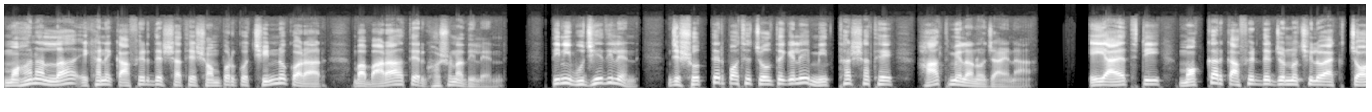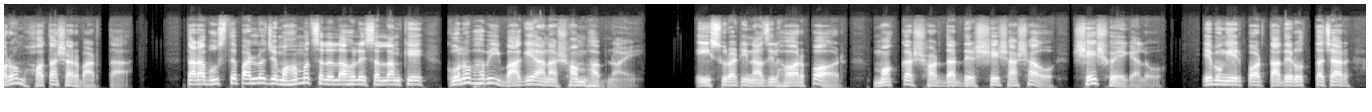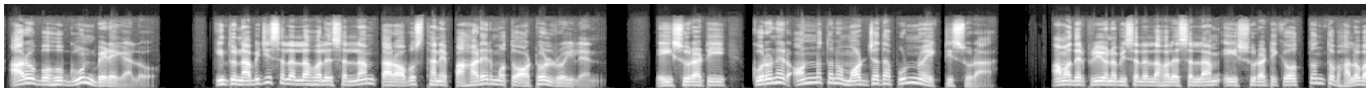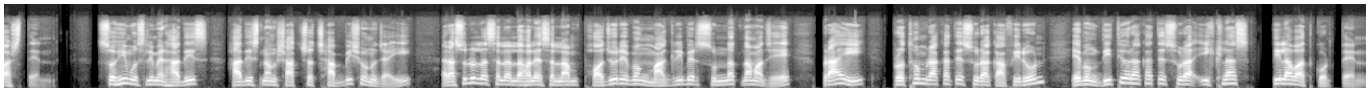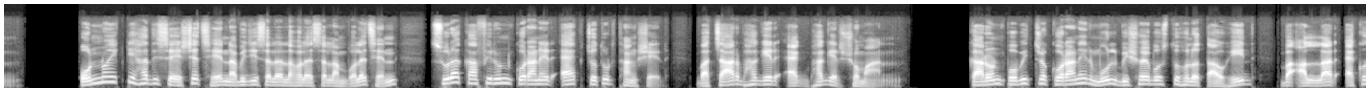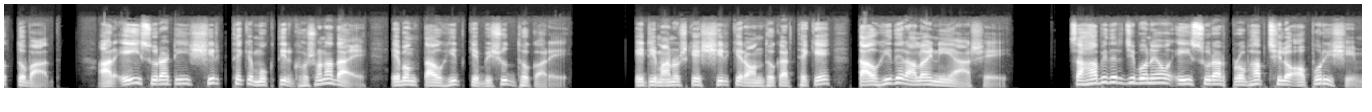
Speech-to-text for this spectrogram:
মহান আল্লাহ এখানে কাফেরদের সাথে সম্পর্ক ছিন্ন করার বা বারাতের ঘোষণা দিলেন। তিনি বুঝিয়ে দিলেন যে সত্যের পথে চলতে গেলে মিথ্যার সাথে হাত মেলানো যায় না। এই আয়াতটি মক্কার কাফেরদের জন্য ছিল এক চরম হতাশার বার্তা। তারা বুঝতে পারল যে মোহাম্মদ সাল্লাহ সাল্লামকে কোনোভাবেই বাগে আনা সম্ভব নয়। এই সুরাটি নাজিল হওয়ার পর মক্কার সর্দারদের শেষ আশাও শেষ হয়ে গেল এবং এরপর তাদের অত্যাচার আরও বহু গুণ বেড়ে গেল। কিন্তু নাবিজি সাল্লাহ সাল্লাম তার অবস্থানে পাহাড়ের মতো অটল রইলেন। এই সুরাটি কোরনের অন্যতম মর্যাদাপূর্ণ একটি সুরা। আমাদের প্রিয় নবী সাল্লাহ সাল্লাম এই সুরাটিকে অত্যন্ত ভালোবাসতেন। সহি মুসলিমের হাদিস হাদিস নং সাতশো ছাব্বিশ অনুযায়ী রাসুলুল্লাহ সাল্লাহ সাল্লাম ফজর এবং মাগরিবের সুন্নাত নামাজে প্রায়ই প্রথম রাকাতে সুরা কাফিরুন এবং দ্বিতীয় রাকাতে সুরা ইখলাস তিলাবাত করতেন। অন্য একটি হাদিসে এসেছে, নাবিজি সাল্লাহ সাল্লাম বলেছেন, সুরা কাফিরুন কোরআনের এক চতুর্থাংশের বা চার ভাগের এক ভাগের সমান। কারণ পবিত্র কোরআনের মূল বিষয়বস্তু হল তাওহিদ বা আল্লাহর একত্ববাদ, আর এই সুরাটি শির্ক থেকে মুক্তির ঘোষণা দেয় এবং তাওহিদকে বিশুদ্ধ করে। এটি মানুষকে শির্কের অন্ধকার থেকে তাওহিদের আলয় নিয়ে আসে। সাহাবিদের জীবনেও এই সুরার প্রভাব ছিল অপরিসীম।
